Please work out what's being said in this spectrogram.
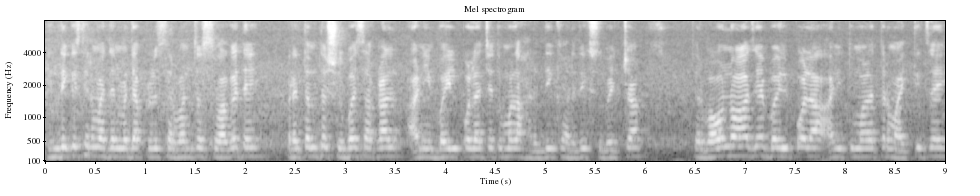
हिंदी केसरी मैदानमध्ये आपलं सर्वांचं स्वागत आहे. प्रथमतः शुभ सकाळ आणि बैलपोलाच्या तुम्हाला हार्दिक हार्दिक शुभेच्छा. तर भावांनो आज आहे बैलपोला आणि तुम्हाला तर माहितीच आहे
